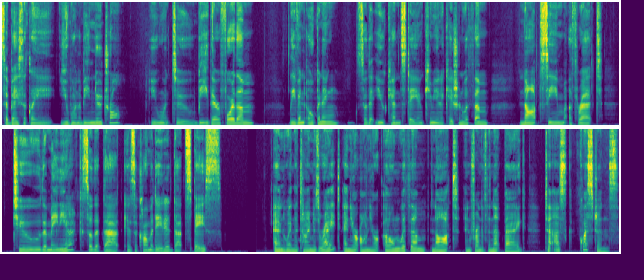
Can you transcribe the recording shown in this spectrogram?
So basically, you want to be neutral, you want to be there for them, leave an opening so that you can stay in communication with them, not seem a threat to the maniac so that that is accommodated, that space. And when the time is right and you're on your own with them, not in front of the nutbag, to ask questions.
